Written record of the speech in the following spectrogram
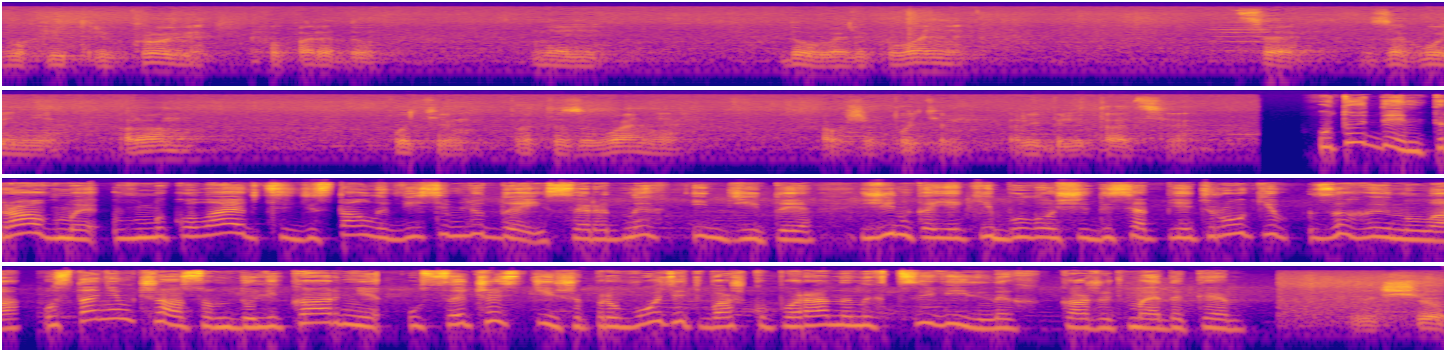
двох літрів крові. Попереду в неї довге лікування. Це загойні ран, потім протезування, а вже потім реабілітація. У той день травми в Миколаївці дістали вісім людей, серед них і діти. Жінка, якій було 65 років, загинула. Останнім часом до лікарні усе частіше привозять важкопоранених цивільних, кажуть медики. Якщо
